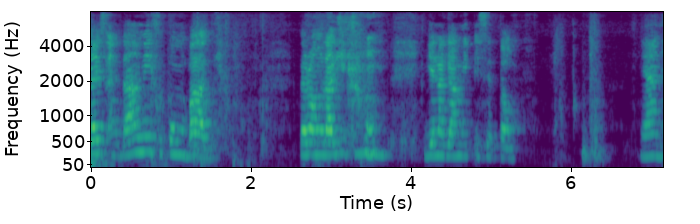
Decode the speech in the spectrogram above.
Guys, ang dami ko pong bag. Pero ang lagi kong ginagamit is ito. Yan.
